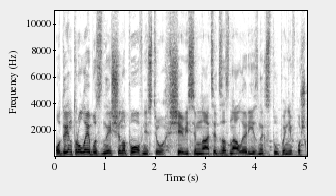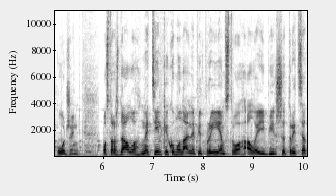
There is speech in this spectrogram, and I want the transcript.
Один тролейбус знищено повністю. Ще 18 зазнали різних ступенів пошкоджень. Постраждало не тільки комунальне підприємство, але й більше 30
